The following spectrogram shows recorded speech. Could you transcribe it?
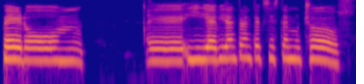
Pero, mm, eh, y evidentemente existen muchos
